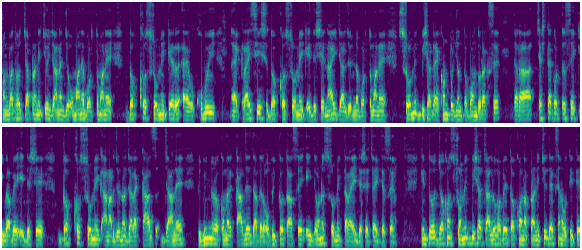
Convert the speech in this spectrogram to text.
সংবাদ হচ্ছে, আপনারা নিশ্চয়ই জানেন যে ওমানে বর্তমানে দক্ষ শ্রমিকের খুবই ক্রাইসিস দক্ষ শ্রমিক এই দেশে নাই, যার জন্য বর্তমানে শ্রমিক বিষয়টা এখন পর্যন্ত বন্ধ রাখছে। তারা চেষ্টা করতেছে কীভাবে এই দেশে দক্ষ শ্রমিক আনার জন্য যারা কাজ জানে, বিভিন্ন রকমের কাজে যাদের অভিজ্ঞতা আছে, এই ধরনের শ্রমিক তারা এই দেশে চাইতেছে। কিন্তু যখন শ্রমিক ভিসা চালু হবে, তখন আপনারা নিশ্চয়ই দেখছেন অতীতে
